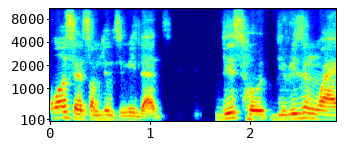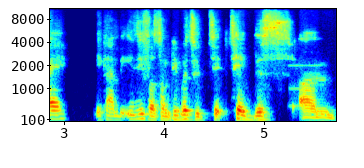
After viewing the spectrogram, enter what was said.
someone said something to me that this whole the reason why it can be easy for some people to t- take this um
